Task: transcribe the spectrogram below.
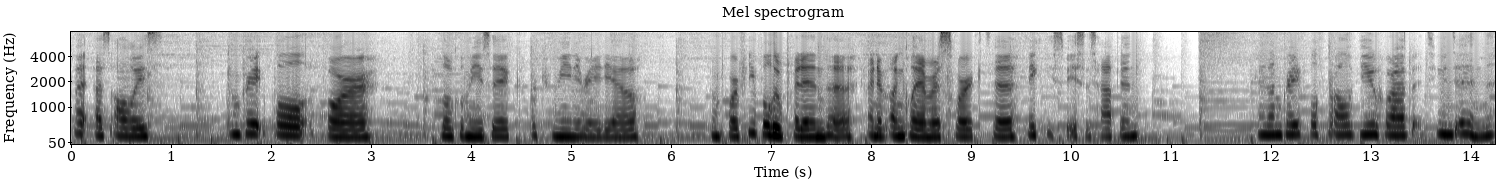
But as always, I'm grateful for local music, for community radio, and for people who put in the kind of unglamorous work to make these spaces happen. And I'm grateful for all of you who have tuned in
